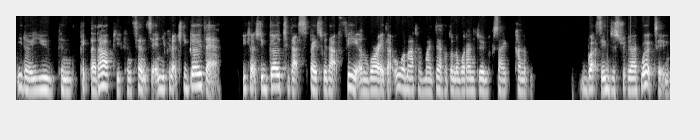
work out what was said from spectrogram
You know, you can pick that up, you can sense it, and you can actually go there. You can actually go to that space without fear and worry that, oh, I'm out of my depth. I don't know what I'm doing because I kind of what's the industry I've worked in,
